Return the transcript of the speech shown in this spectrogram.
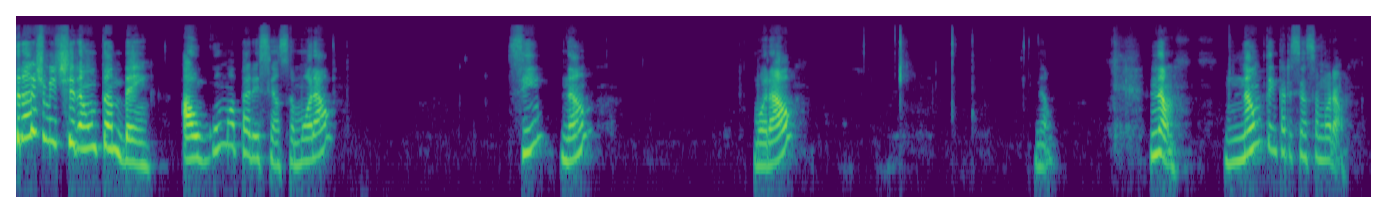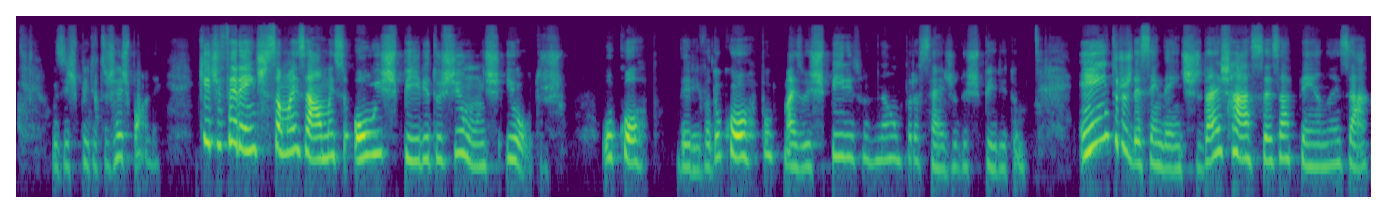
Transmitirão também alguma parecença moral? Sim? Não? Moral? Não. Não, não tem parecença moral. Os espíritos respondem. Que diferentes são as almas ou espíritos de uns e outros. O corpo deriva do corpo, mas o espírito não procede do espírito. Entre os descendentes das raças, apenas há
